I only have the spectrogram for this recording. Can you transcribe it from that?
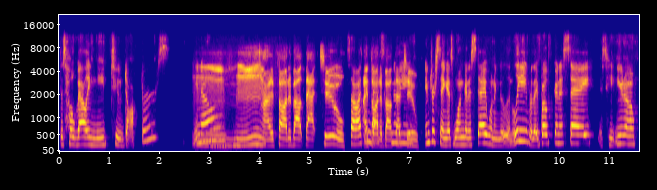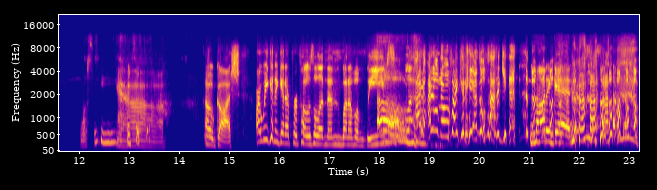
Does Hope Valley need two doctors? You know? Mhm. I thought about that too. So I think thought about that too. Interesting. Is one going to stay? One going to leave? Are they both going to stay? Is he? You know, we'll see. yeah. Oh gosh. Are we going to get a proposal and then one of them leaves? Oh, Well, I. I don't know if I can handle that again. Not again.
